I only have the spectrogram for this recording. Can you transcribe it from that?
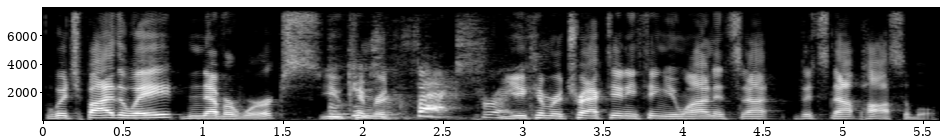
which by the way never works you Well, can get your facts straight. you can retract anything you want it's not it's not possible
